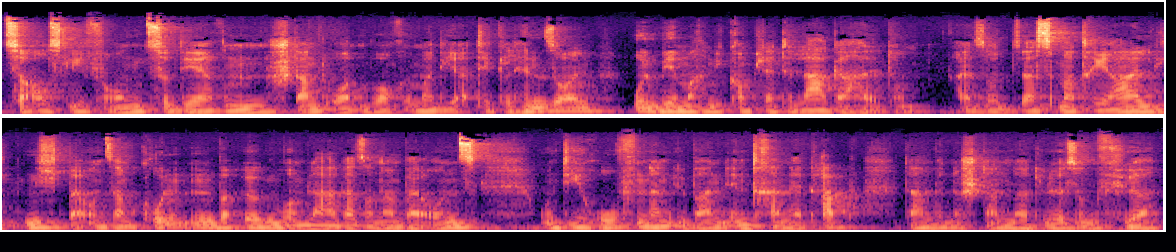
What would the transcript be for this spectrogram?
zur Auslieferung zu deren Standorten, wo auch immer die Artikel hin sollen. Und wir machen die komplette Lagerhaltung. Also das Material liegt nicht bei unserem Kunden irgendwo im Lager, sondern bei uns und die rufen dann über ein Intranet ab. Da haben wir eine Standardlösung für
